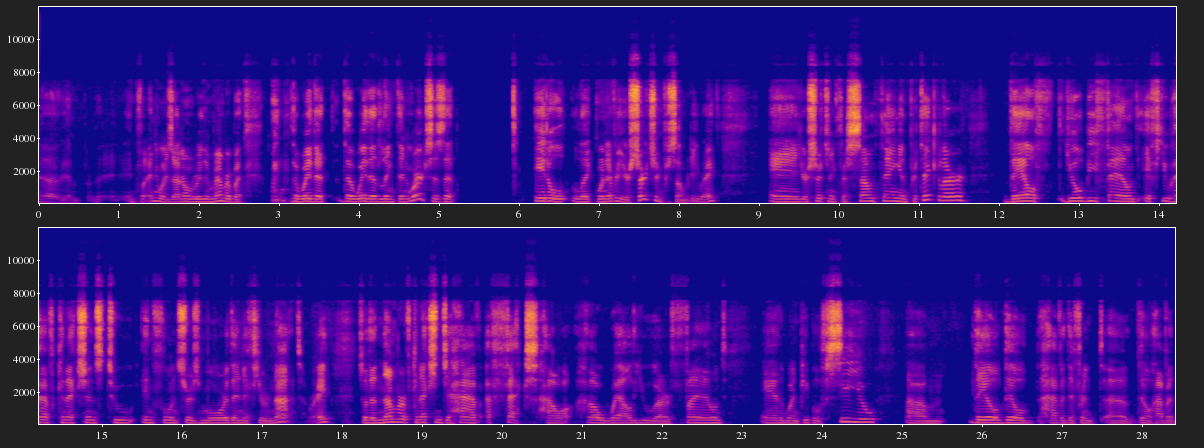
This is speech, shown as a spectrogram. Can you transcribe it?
uh, anyways I don't really remember but the way that the way that LinkedIn works is that it'll like whenever you're searching for somebody right and you're searching for something in particular they'll you'll be found if you have connections to influencers more than if you're not right? So the number of connections you have affects how how well you are found and when people see you um, they'll they'll have a different uh, they'll have a,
